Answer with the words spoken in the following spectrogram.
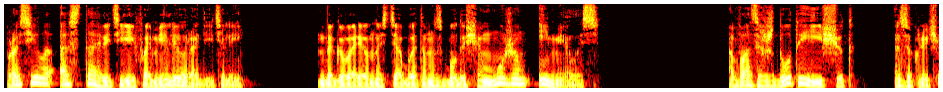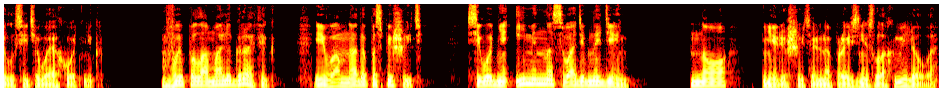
просила оставить ей фамилию родителей. Договоренность об этом с будущим мужем имелась. «Вас ждут и ищут», — заключил сетевой охотник. «Вы поломали график, и вам надо поспешить. Сегодня именно свадебный день». «Но», — нерешительно произнесла Хмелева.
